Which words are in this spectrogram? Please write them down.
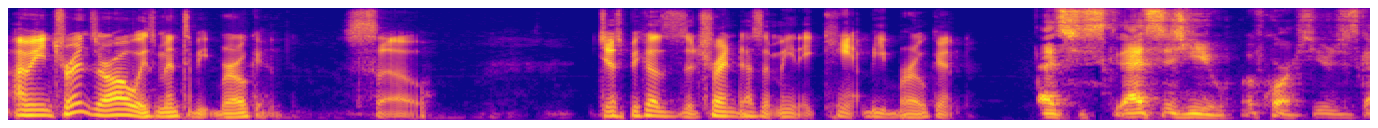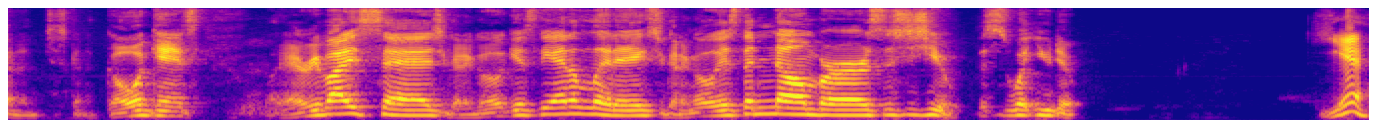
I mean, trends are always meant to be broken. So just because it's a trend doesn't mean it can't be broken. That's just that's just you. Of course, you're just gonna just gonna go against what everybody says. You're gonna go against the analytics. You're gonna go against the numbers. This is you. This is what you do. Yeah.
